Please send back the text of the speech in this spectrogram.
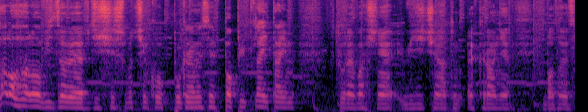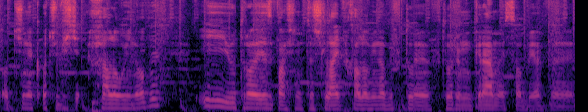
Halo, halo widzowie, w dzisiejszym odcinku pogramy sobie w Poppy Playtime, które właśnie widzicie na tym ekranie, bo to jest odcinek oczywiście halloweenowy i jutro jest właśnie też live halloweenowy, w, który, w którym gramy sobie w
